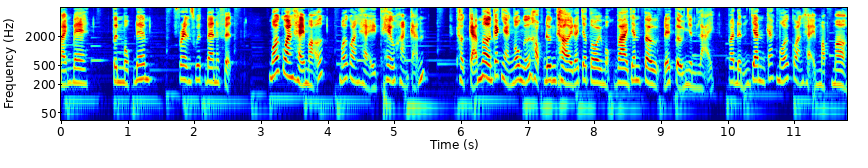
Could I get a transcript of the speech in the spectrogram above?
Bạn bè, tình một đêm, friends with benefit, mối quan hệ mở, mối quan hệ theo hoàn cảnh. Thật cảm ơn các nhà ngôn ngữ học đương thời đã cho tôi một vài danh từ để tự nhìn lại và định danh các mối quan hệ mập mờ.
